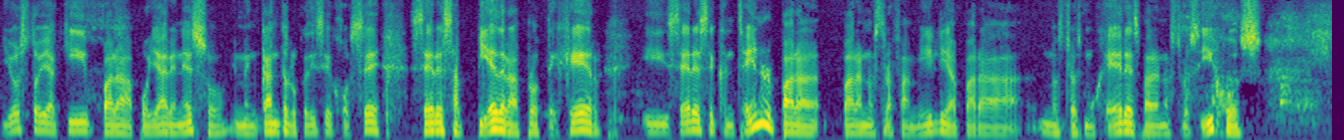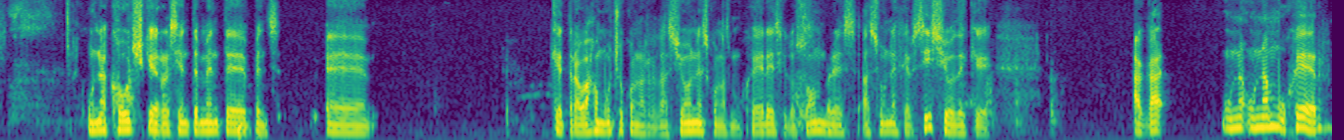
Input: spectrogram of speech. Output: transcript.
yo estoy aquí para apoyar en eso. Y me encanta lo que dice José, ser esa piedra, proteger y ser ese container para, para nuestra familia, para nuestras mujeres, para nuestros hijos. Una coach que recientemente eh, que trabaja mucho con las relaciones con las mujeres y los hombres, hace un ejercicio de que haga una, una mujer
